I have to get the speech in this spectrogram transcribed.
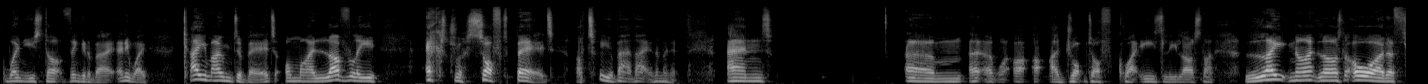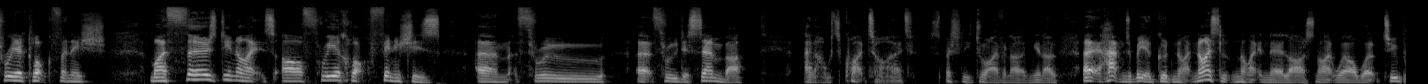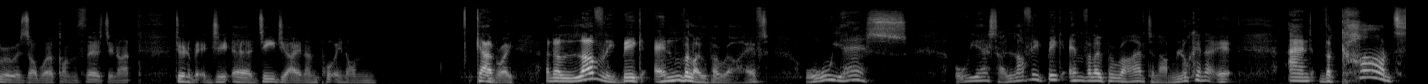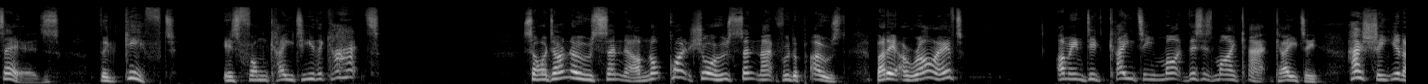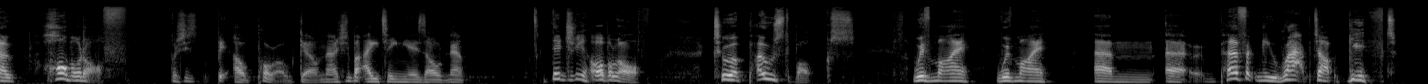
when you start thinking about it. Anyway, came home to bed on my lovely extra soft bed. I'll tell you about that in a minute. And um, I, I, I, dropped off quite easily last night. Late night last. Oh, I had a three o'clock finish. My Thursday nights are three o'clock finishes um, through uh, through December and I was quite tired, especially driving home. You know, uh, it happened to be a good night, nice little night in there last night where I worked two brewers. I work on the Thursday night, doing a bit of G- uh, DJing and putting on cabaret, and a lovely big envelope arrived. Oh yes, oh yes, a lovely big envelope arrived, and I'm looking at it, and the card says the gift is from Katie the cat. So I don't know who sent that. I'm not quite sure who sent that through the post, but it arrived. I mean, did Katie, my, this is my cat, Katie, has she, you know, hobbled off? Because she's a bit old, poor old girl now. She's about 18 years old now. Did she hobble off to a post box with my, with my, um, uh, perfectly wrapped up gift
